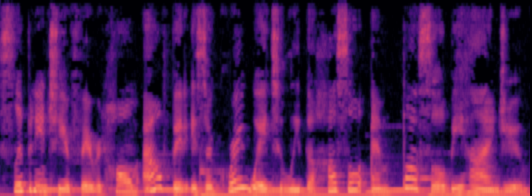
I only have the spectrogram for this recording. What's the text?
slipping into your favorite home outfit is a great way to leave the hustle and bustle behind you.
